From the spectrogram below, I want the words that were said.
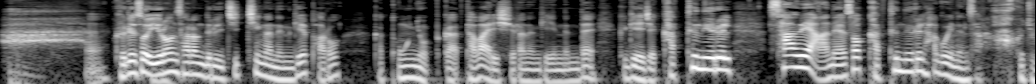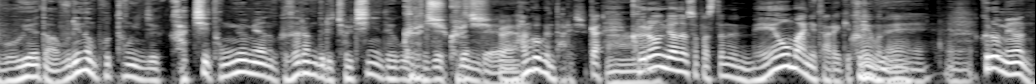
아... 네, 그래서 이런 사람들을 지칭하는 게 바로 그러니까 동료, 그러니까 다바리시라는 게 있는데 그게 이제 같은 일을 사회 안에서 같은 일을 하고 있는 사람. 아, 그죠 의외다. 우리는 보통 이제 같이 동료면 그 사람들이 절친이 되고 그렇지, 그런데 네, 한국은 다르죠. 그러니까 아. 그런 면에서 봤을 때는 매우 많이 다르기 그러네. 때문에. 네. 그러면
